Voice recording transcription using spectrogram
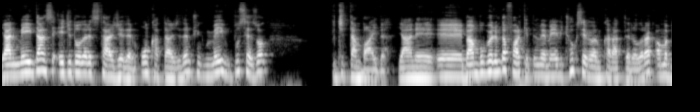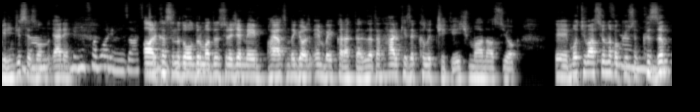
Yani Maeve'dense Ece Dolores'i tercih ederim. 10 kat tercih ederim. Çünkü Maeve bu sezon cidden baydı. Yani e, ben bu bölümde fark ettim ve Maeve'i çok seviyorum karakter olarak ama birinci sezon Ben- yani benim favorim zaten. arkasını doldurmadığın sürece Maeve hayatımda gördüğüm en bayık karakter. Zaten herkese kılıç çekiyor. Hiç manası yok. E, motivasyonuna bakıyorsun. Yani. Kızım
